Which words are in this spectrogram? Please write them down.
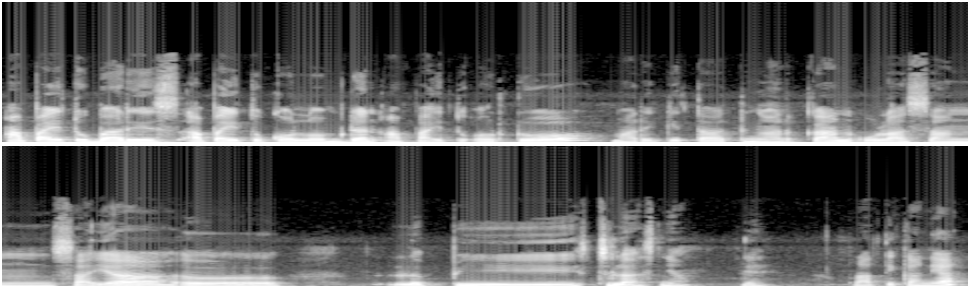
Apa itu baris, apa itu kolom, dan apa itu ordo? Mari kita dengarkan ulasan saya e, lebih jelasnya. Oke, perhatikan ya.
